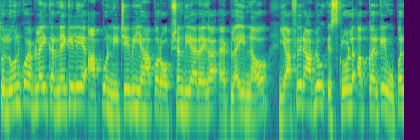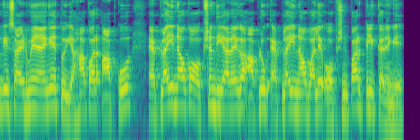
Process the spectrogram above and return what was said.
तो लोन को अप्लाई करने के लिए आपको नीचे भी यहाँ पर ऑप्शन दिया रहेगा अप्लाई नाउ या फिर आप लोग स्क्रॉल अप करके ऊपर की साइड में आएँगे तो यहाँ पर आपको अप्लाई नाउ का ऑप्शन दिया रहेगा। आप लोग अप्लाई नाउ वाले ऑप्शन पर क्लिक करेंगे।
